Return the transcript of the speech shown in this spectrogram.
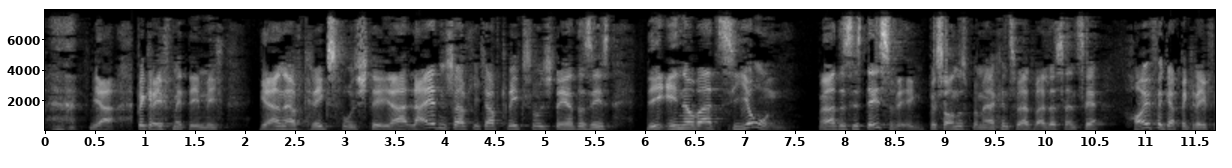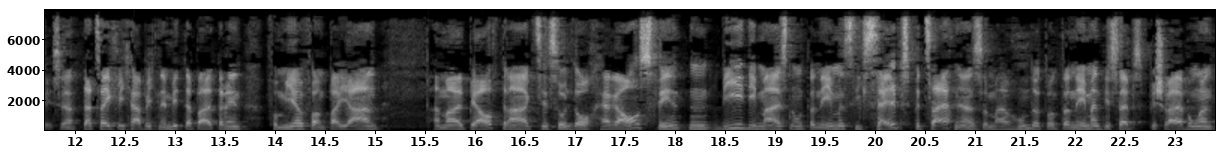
ja, Begriff, mit dem ich gerne auf Kriegsfuß stehe, ja, leidenschaftlich auf Kriegsfuß stehe, und das ist die Innovation. Ja, das ist deswegen besonders bemerkenswert, weil das ein sehr häufiger Begriff ist. Ja. Tatsächlich habe ich eine Mitarbeiterin von mir vor ein paar Jahren einmal beauftragt, sie soll doch herausfinden, wie die meisten Unternehmen sich selbst bezeichnen. Also mal 100 Unternehmen, die Selbstbeschreibungen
